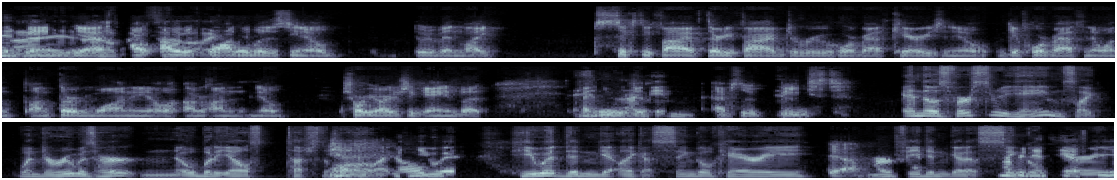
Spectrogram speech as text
game. I- game, I yeah, don't I, I would have I- thought it was, you know, it would have been like 65, 35 Doerue Horvath carries, and you know, give Horvath, you know, on, on third and one, you know, on, on you know, short yardage to gain, but and he was I just mean, absolute beast. And those first three games, like when Doerue was hurt, nobody else touched the Yeah. ball. Like No. Hewitt, Hewitt didn't get like a single carry. Yeah, Murphy didn't get a single didn't a carry.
